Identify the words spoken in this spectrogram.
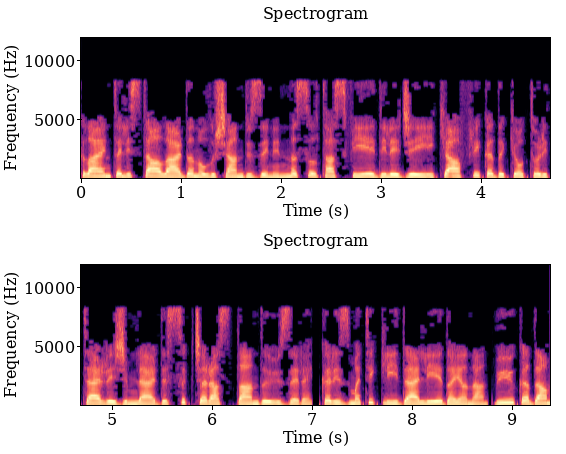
klientelist ağlardan oluşan düzenin nasıl tasfiye edileceği iki Afrika'daki otoriter rejimlerde sıkça rastlandığı üzere, karizmatik liderliğe dayanan, büyük adam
